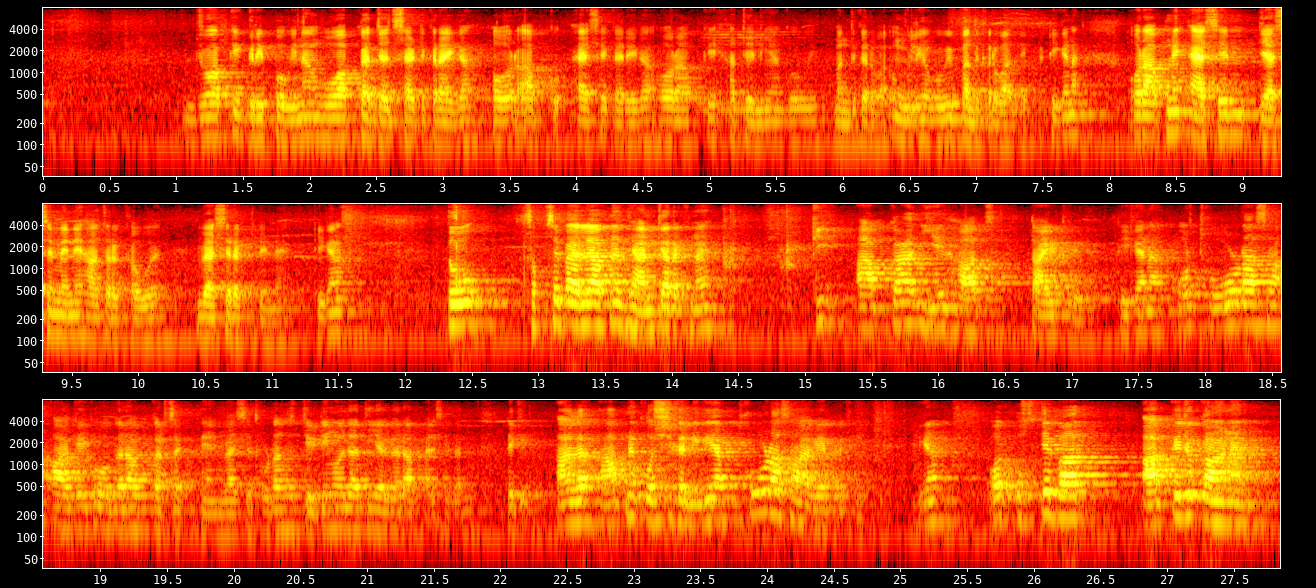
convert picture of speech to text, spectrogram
जो आपकी ग्रिप होगी ना, वो आपका जज सेट कराएगा और आपको ऐसे करेगा और आपकी हथेलियाँ को भी बंद करवा, उंगलियों को भी बंद करवा देगा, ठीक है ना? और आपने ऐसे, जैसे मैंने हाथ रखा हुआ है, वैसे रख लेना है, ठीक है ना? तो सबसे पहले आपने ध्यान क्या रखना है? कि आपका ये हाथ टाइट हो, ठीक है ना? और थोड़ा सा आगे को अगर आप कर सकते हैं, वैसे थोड़ा सा चीटिंग हो जाती है अगर आप ऐसे करें लेकिन अगर आपने कोशिश कर ली कि आप थोड़ा सा आगे रखें, ठीक है ना? और उसके बाद आपके जो कान हैं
